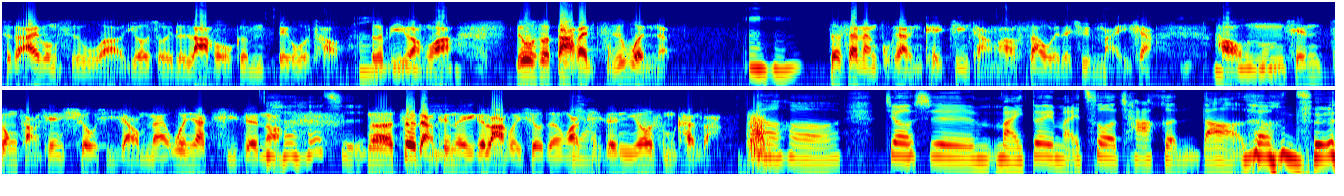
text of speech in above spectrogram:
这个 iPhone 十五啊，有所谓的拉货跟备货潮这个地方的话，如果说大盘止稳了，嗯哼这三档股票你可以进场啊，稍微的去买一下。好，我们先中场先休息一下，我们来问一下奇珍哦。是那这两天的一个拉回修正的话，奇珍你有什么看法？嗯哼，就是买对买错差很大这样子。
